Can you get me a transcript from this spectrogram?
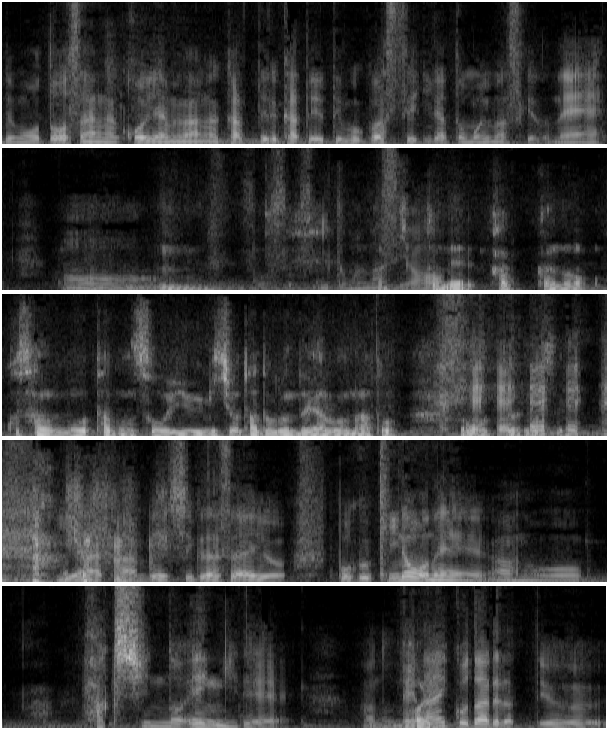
でもお父さんが恋闇漫画買ってる家庭って僕は素敵だと思いますけどね。そうそうそう、いいと思いますよ。きっとね、閣下のお子さんも多分そういう道を辿るんだやろうなと思っております。いや、勘弁してくださいよ。僕昨日ね、あの、白真の演技で、あの、寝ない子誰だっていう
